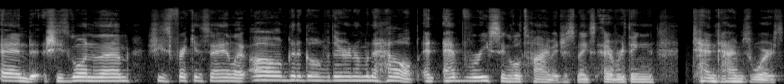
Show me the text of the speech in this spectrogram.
and she's going to them. She's freaking saying like oh i'm gonna go over there and i'm gonna help. And every single time it just makes everything 10 times worse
